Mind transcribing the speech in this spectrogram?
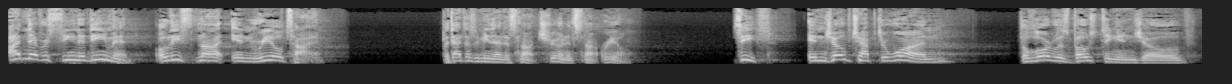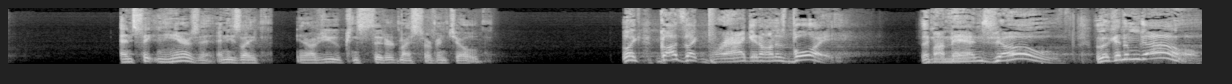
I've never seen a demon, at least not in real time. But that doesn't mean that it's not true and it's not real. See, in Job chapter one, the Lord was boasting in Job, and Satan hears it, and he's like, you know, have you considered my servant Job? Like, God's like bragging on his boy. Like, my man Job, look at him go.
